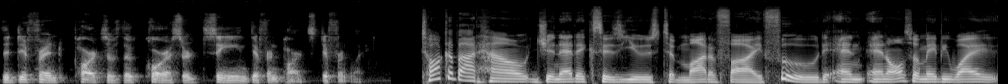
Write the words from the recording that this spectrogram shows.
the different parts of the chorus are singing different parts differently. Talk about how genetics is used to modify food and, and also maybe why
